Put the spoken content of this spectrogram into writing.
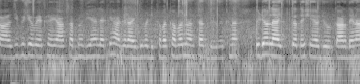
ਕਾਲ ਜੀ ਵੀਡੀਓ ਵੇਖ ਰਹੇ ਆਪ ਸਭ ਨੂੰ ਜੀ ਲੈ ਕੇ ਹਾਜ਼ਰ ਆਈ ਦੀ ਵੱਡੀ ਖਬਰ। ਖਬਰ ਨੂੰ ਅੰਤ ਤੱਕ ਜ਼ਰੂਰ ਵੇਖਣਾ। ਵੀਡੀਓ ਲਾਈਕ ਅਤੇ ਸ਼ੇਅਰ ਜ਼ਰੂਰ ਕਰ ਦੇਣਾ।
